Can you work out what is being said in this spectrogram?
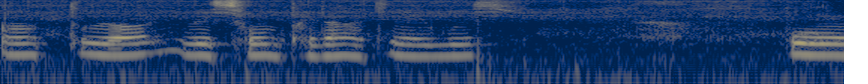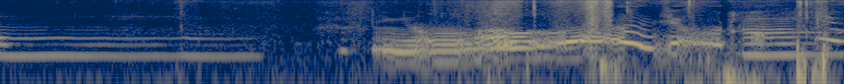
Attılar ve son penaltıymış. Bom. Ya Allah'ım ya Rabbim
